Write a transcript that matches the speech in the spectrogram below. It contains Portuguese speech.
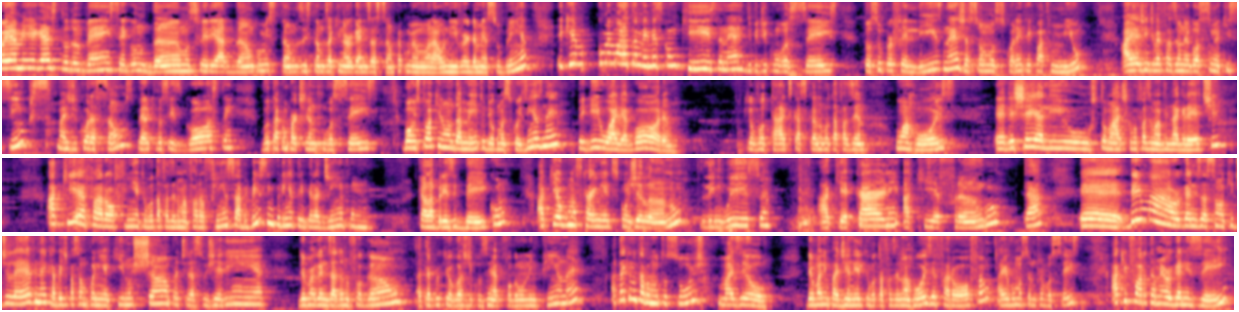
Oi, amigas, tudo bem? Segundamos, feriadão, como estamos? Estamos aqui na organização para comemorar o nível da minha sobrinha e comemorar também minhas conquistas, né? Dividir com vocês. Tô super feliz, né? Já somos 44 mil. Aí a gente vai fazer um negocinho aqui simples, mas de coração. Espero que vocês gostem. Vou estar tá compartilhando com vocês. Bom, estou aqui no andamento de algumas coisinhas, né? Peguei o alho agora, que eu vou estar tá descascando, vou estar tá fazendo um arroz. É, deixei ali os tomates que eu vou fazer uma vinagrete. Aqui é a farofinha, que eu vou estar tá fazendo uma farofinha, sabe? Bem simplinha, temperadinha, com calabresa e bacon. Aqui algumas carninhas descongelando, linguiça. Aqui é carne, aqui é frango, tá? É, dei uma organização aqui de leve, né? Acabei de passar um paninho aqui no chão para tirar sujeirinha. Dei uma organizada no fogão, até porque eu gosto de cozinhar com fogão limpinho, né? Até que não tava muito sujo, mas eu dei uma limpadinha nele que eu vou estar tá fazendo arroz e farofa. Aí eu vou mostrando pra vocês. Aqui fora também organizei.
